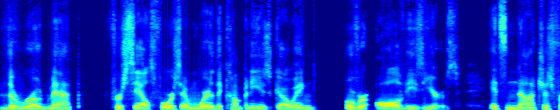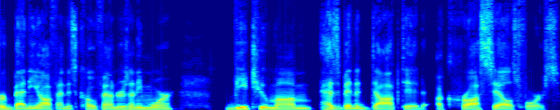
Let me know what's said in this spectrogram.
the roadmap for Salesforce and where the company is going over all of these years. It's not just for Benioff and his co founders anymore. V2MOM has been adopted across Salesforce,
